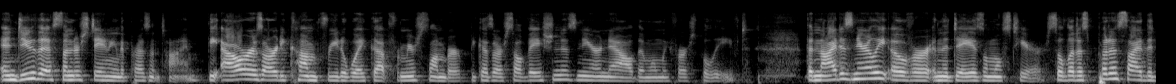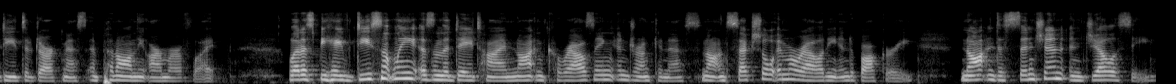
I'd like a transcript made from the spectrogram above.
And do this understanding the present time. The hour has already come for you to wake up from your slumber because our salvation is nearer now than when we first believed. The night is nearly over and the day is almost here. So let us put aside the deeds of darkness and put on the armor of light. Let us behave decently as in the daytime, not in carousing and drunkenness, not in sexual immorality and debauchery, not in dissension and jealousy,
